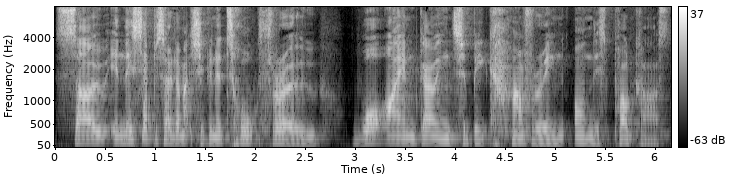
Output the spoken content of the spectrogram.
So in this episode, I'm actually going to talk through what I am going to be covering on this podcast.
